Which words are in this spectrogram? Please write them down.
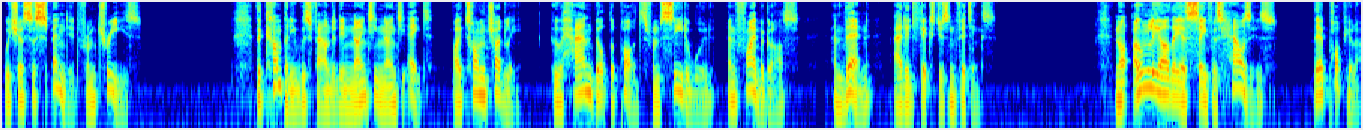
which are suspended from trees. The company was founded in 1998 by Tom Chudleigh, who hand built the pods from cedar wood and fiberglass and then added fixtures and fittings. Not only are they as safe as houses, they're popular.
